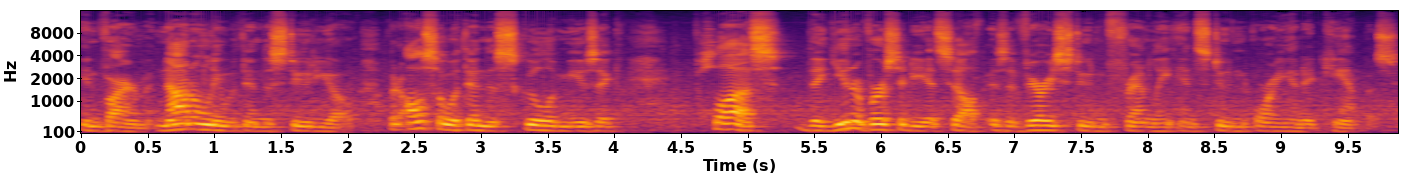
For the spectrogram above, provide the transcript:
environment, not only within the studio, but also within the School of Music. Plus, the university itself is a very student-friendly and student-oriented campus.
